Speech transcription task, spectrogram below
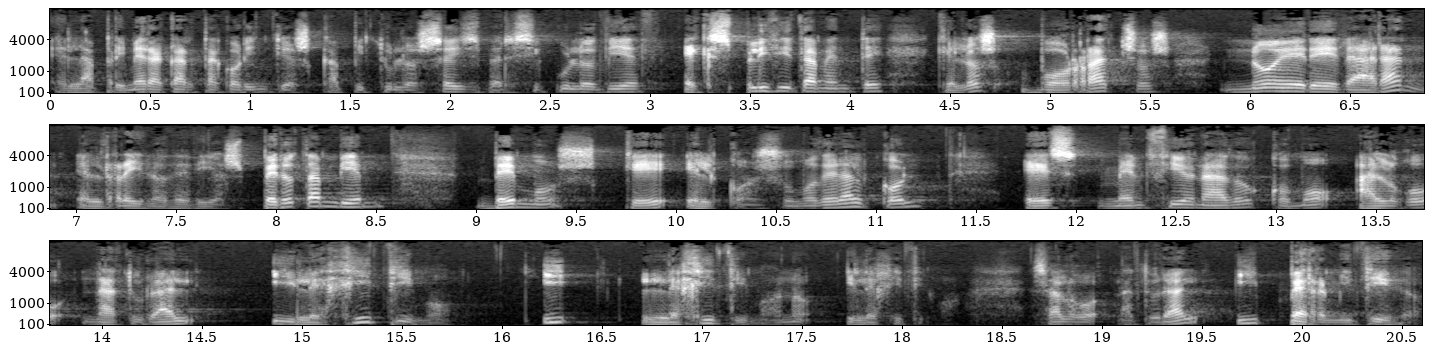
en la primera carta a Corintios capítulo 6 versículo 10 explícitamente que los borrachos no heredarán el reino de Dios. Pero también vemos que el consumo del alcohol es mencionado como algo natural y legítimo. Y legítimo, no ilegítimo. Es algo natural y permitido.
